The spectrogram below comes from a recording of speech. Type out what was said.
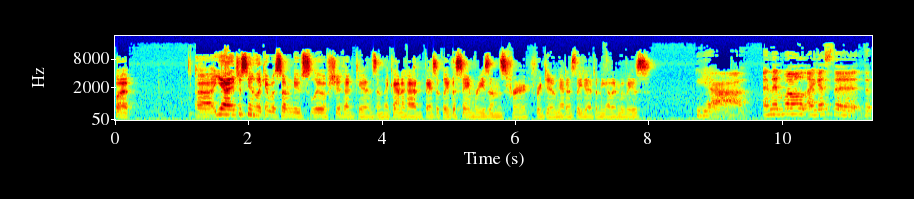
But uh, yeah, it just seemed like it was some new slew of shithead kids, and they kind of had basically the same reasons for for doing it as they did in the other movies. Yeah. And then, well, I guess the the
